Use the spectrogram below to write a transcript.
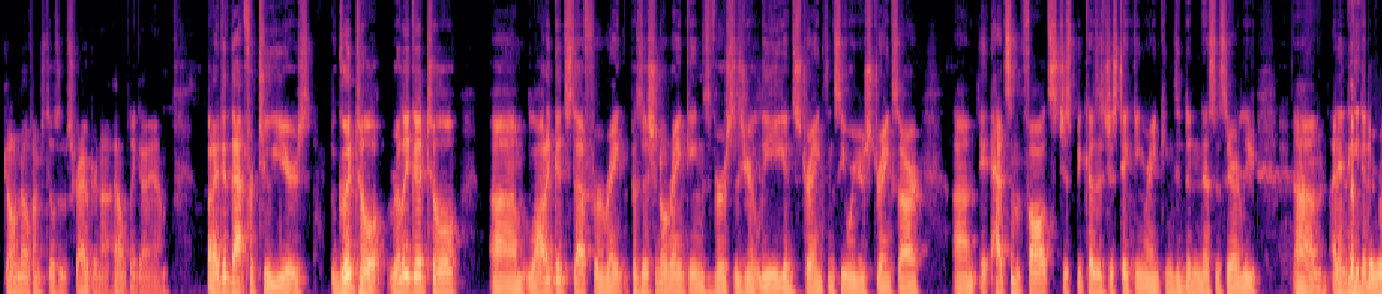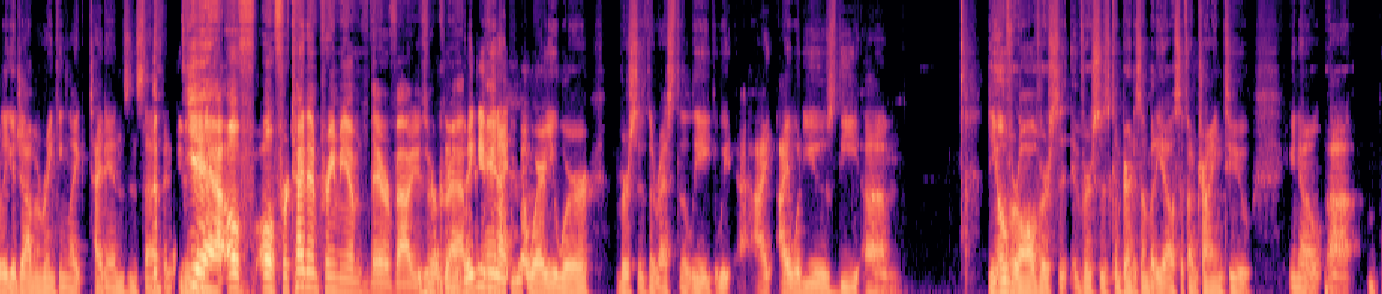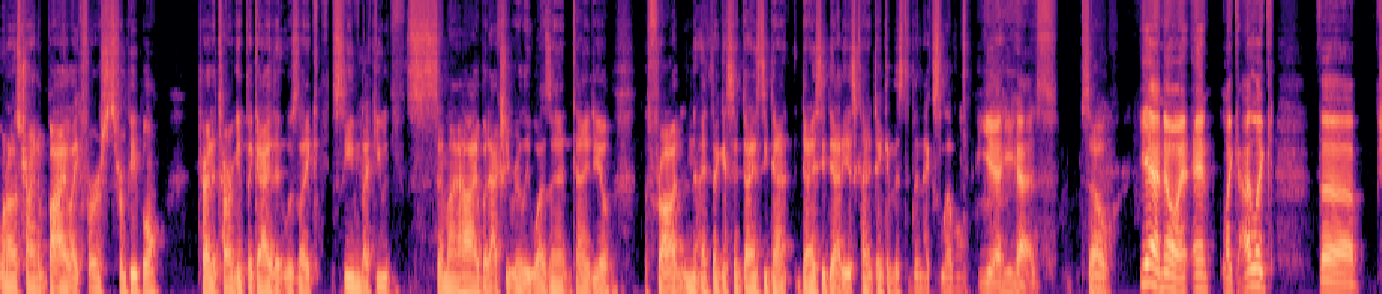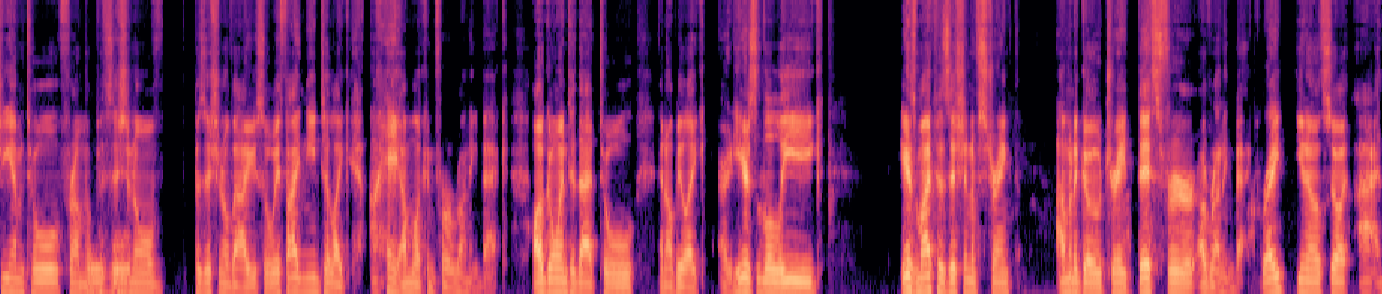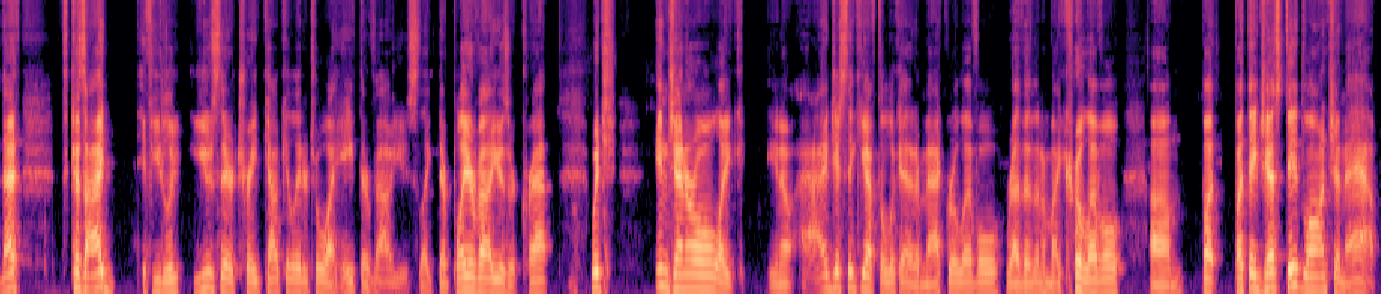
don't know if I'm still subscribed or not. I don't think I am but I did that for two years. Good tool, really good tool. Um, a lot of good stuff for rank positional rankings versus your league and strength, and see where your strengths are. Um, it had some faults just because it's just taking rankings and didn't necessarily. Um, I didn't think the, he did a really good job of ranking like tight ends and stuff. The, and yeah, oh, oh, for tight end premium, their values are crap. But it gave and, you an idea where you were versus the rest of the league. We, I, I would use the um, the overall versus versus compared to somebody else if i'm trying to you know uh when i was trying to buy like firsts from people try to target the guy that was like seemed like you semi high but actually really wasn't kind of deal the fraud. And i think i said dynasty da- dynasty daddy has kind of taken this to the next level. Yeah he has. So yeah no and, and like i like the gm tool from a positional positional value. So if I need to like, hey, I'm looking for a running back, I'll go into that tool and I'll be like, all right, here's the league. Here's my position of strength. I'm gonna go trade this for a running back, right? You know, so I that because I if you lo- use their trade calculator tool, I hate their values. Like their player values are crap, which in general, like you know, I just think you have to look at it at a macro level rather than a micro level. Um, but but they just did launch an app.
